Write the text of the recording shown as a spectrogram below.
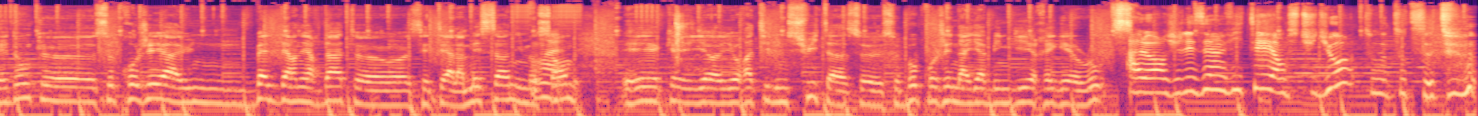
Et donc euh, ce projet a une belle dernière date, euh, c'était à la Maison il me Ouais. semble. Et y, aura-t-il une suite à ce, beau projet Naya Bingi Reggae Roots? Alors, je les ai invités en studio, tout- toute, ce- tout-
